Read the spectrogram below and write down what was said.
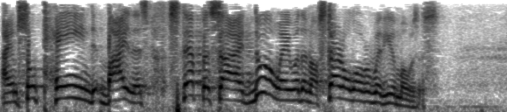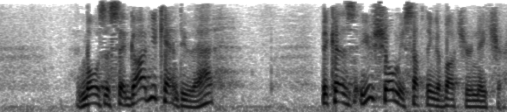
I am so pained by this. Step aside, do away with them. I'll start all over with you, Moses. And Moses said, God, you can't do that because you show me something about your nature.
